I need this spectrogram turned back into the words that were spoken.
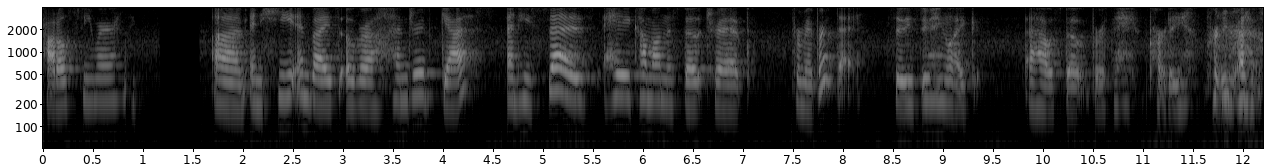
paddle steamer. Um, and he invites over a hundred guests, and he says, "Hey, come on this boat trip for my birthday." So he's doing like a houseboat birthday party, pretty much.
